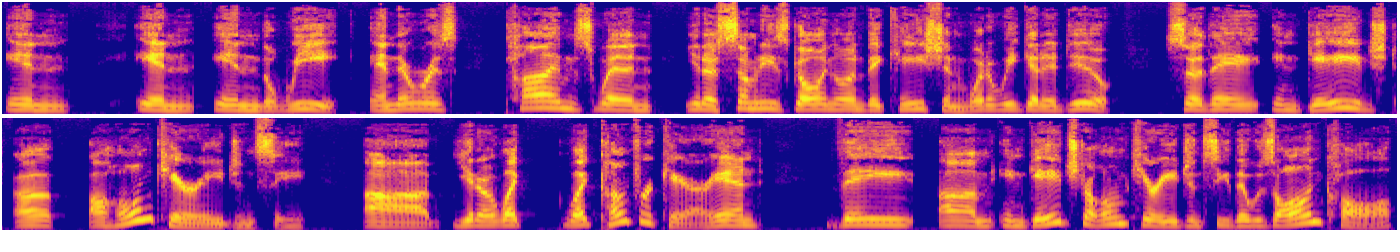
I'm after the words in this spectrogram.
in in in the week and there was times when you know somebody's going on vacation what are we going to do so they engaged a, a home care agency uh you know like like ComForCare and they um engaged a home care agency that was on call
